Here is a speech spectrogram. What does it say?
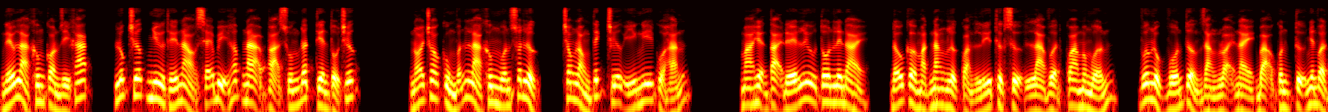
Nếu là không còn gì khác, lúc trước như thế nào sẽ bị hấp nạ vạ xuống đất tiên tổ chức. Nói cho cùng vẫn là không muốn xuất lực, trong lòng tích chữ ý nghĩ của hắn. Mà hiện tại đế lưu tôn lên đài, đấu cờ mặt năng lực quản lý thực sự là vượt qua mong muốn, Vương Lục vốn tưởng rằng loại này bạo quân tự nhân vật,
